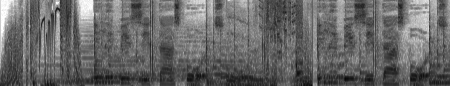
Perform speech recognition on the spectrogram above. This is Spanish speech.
LBZ Sports. LBZ Sports.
